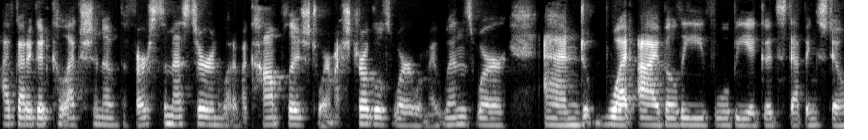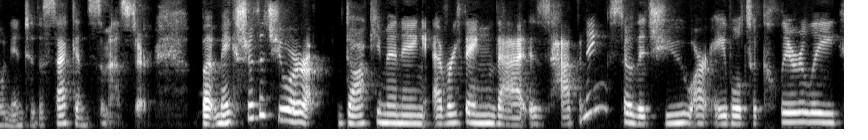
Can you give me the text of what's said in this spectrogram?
I've got a good collection of the first semester and what I've accomplished, where my struggles were, where my wins were, and what I believe will be a good stepping stone into the second semester but make sure that you are documenting everything that is happening so that you are able to clearly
